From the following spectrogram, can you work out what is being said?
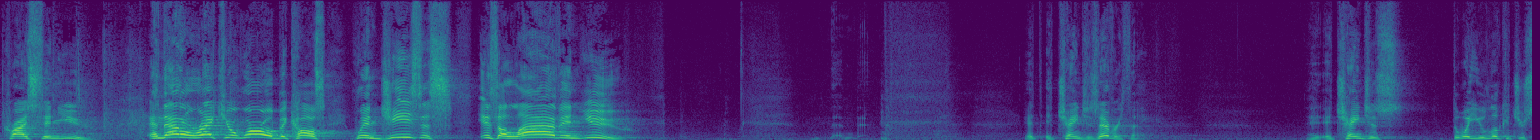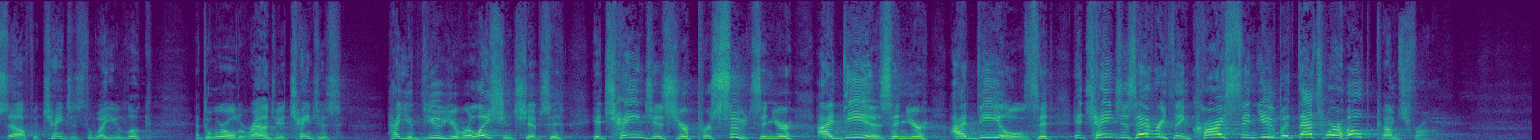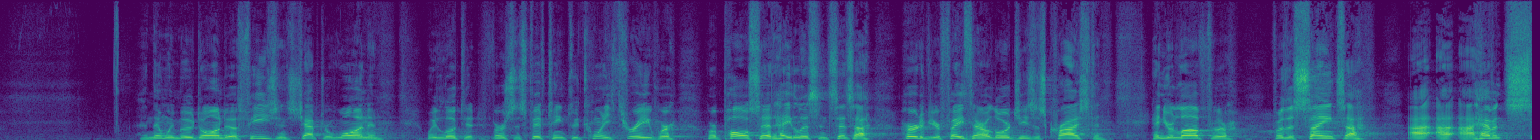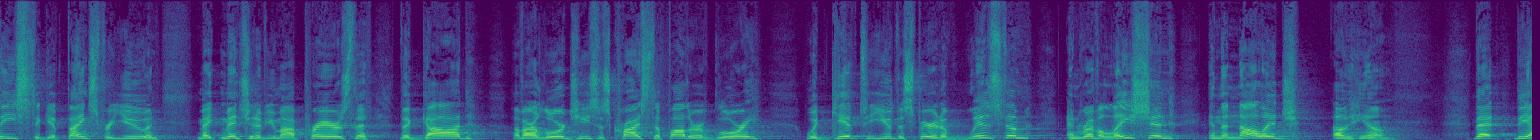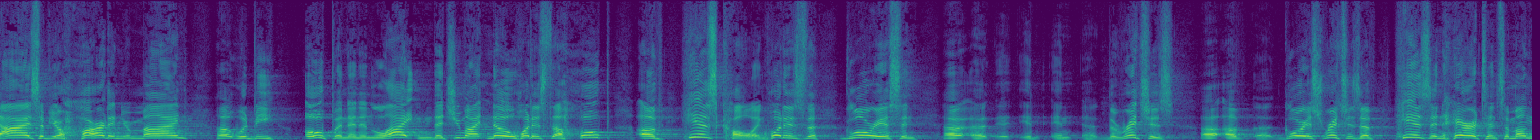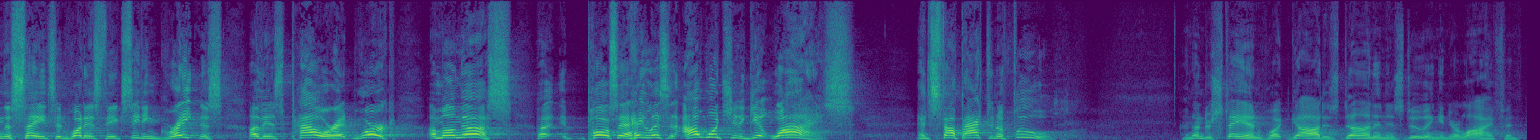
Christ in you. And that'll wreck your world because when Jesus is alive in you, it, it changes everything. It, it changes the way you look at yourself. It changes the way you look at the world around you. It changes how you view your relationships. It, it changes your pursuits and your ideas and your ideals. It, it changes everything. Christ in you, but that's where hope comes from. And then we moved on to Ephesians chapter 1, and we looked at verses 15 through 23, where, where Paul said, Hey, listen, since I heard of your faith in our Lord Jesus Christ and, and your love for, for the saints, I, I, I haven't ceased to give thanks for you and make mention of you my prayers that the God of our Lord Jesus Christ, the Father of glory, would give to you the spirit of wisdom and revelation in the knowledge of Him. That the eyes of your heart and your mind uh, would be open and enlightened, that you might know what is the hope of His calling, what is the glorious and uh, uh, in, in uh, the riches uh, of uh, glorious riches of His inheritance among the saints, and what is the exceeding greatness of His power at work among us. Paul said, Hey, listen, I want you to get wise and stop acting a fool and understand what God has done and is doing in your life. And,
